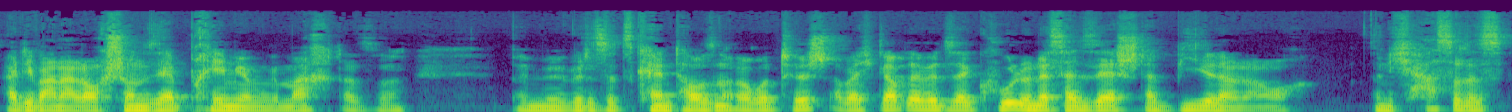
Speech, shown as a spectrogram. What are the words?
Aber die waren halt auch schon sehr Premium gemacht. Also bei mir wird es jetzt kein 1000 Euro Tisch, aber ich glaube, der wird sehr cool und der ist halt sehr stabil dann auch. Und ich hasse das,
